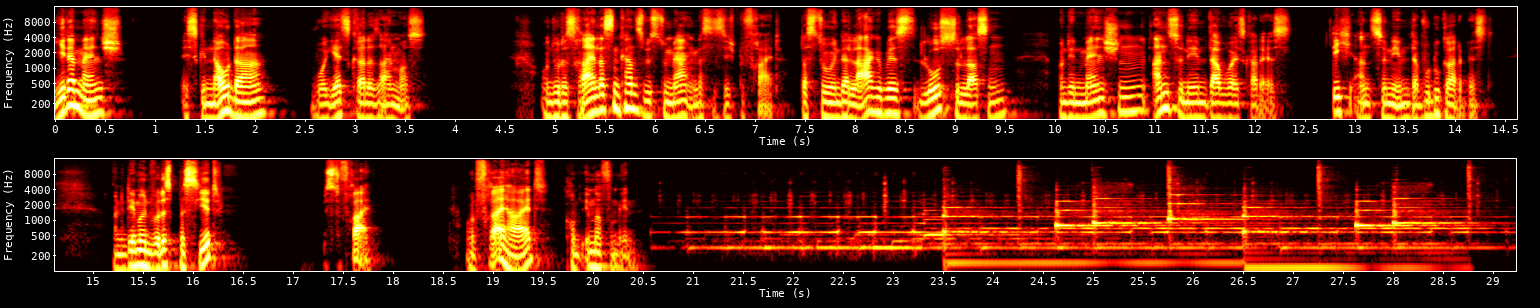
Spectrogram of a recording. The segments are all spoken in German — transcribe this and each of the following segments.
Jeder Mensch ist genau da, wo er jetzt gerade sein muss. Und du das reinlassen kannst, wirst du merken, dass es sich befreit. Dass du in der Lage bist, loszulassen und den Menschen anzunehmen, da wo er jetzt gerade ist. Dich anzunehmen, da wo du gerade bist. Und in dem Moment, wo das passiert, bist du frei. Und Freiheit kommt immer vom Innen.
